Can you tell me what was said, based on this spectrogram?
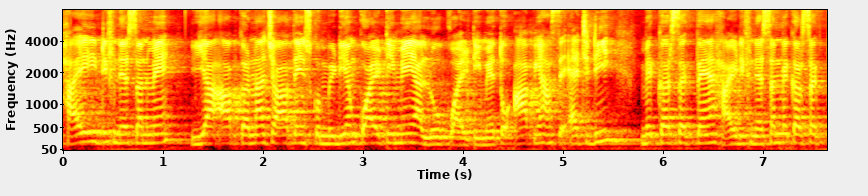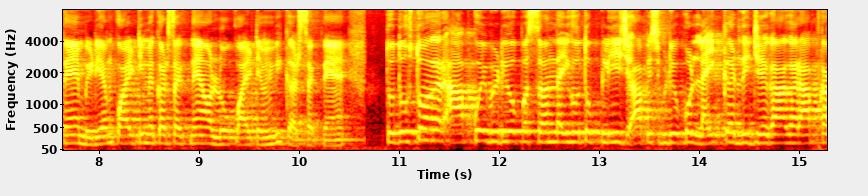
हाई डिफिनेशन में या आप करना चाहते हैं इसको मीडियम क्वालिटी में या लो क्वालिटी में तो आप यहाँ से एचडी में कर सकते हैं हाई डिफिनेशन में कर सकते हैं मीडियम क्वालिटी में कर सकते हैं और लो क्वालिटी में भी कर सकते हैं। तो दोस्तों, अगर आपको ये वीडियो पसंद आई हो तो प्लीज़ आप इस वीडियो को लाइक कर दीजिएगा। अगर आपका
